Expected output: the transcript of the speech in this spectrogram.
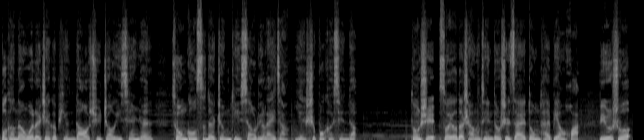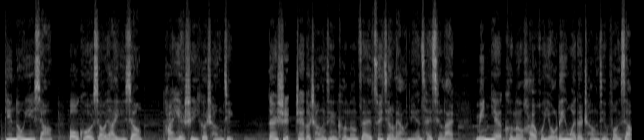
不可能为了这个频道去招一千人，从公司的整体效率来讲也是不可行的。同时，所有的场景都是在动态变化，比如说叮咚音响，包括小雅音箱，它也是一个场景，但是这个场景可能在最近两年才起来，明年可能还会有另外的场景方向，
